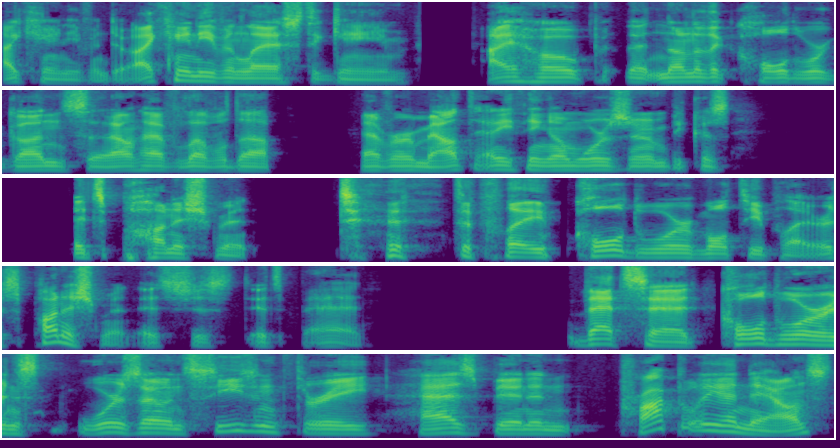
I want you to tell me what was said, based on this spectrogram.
I can't even do. it. I can't even last a game. I hope that none of the Cold War guns that I don't have leveled up ever amount to anything on Warzone because it's punishment to, to play Cold War multiplayer. It's punishment. It's just it's bad. That said, Cold War and Warzone Season Three has been in, properly announced.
